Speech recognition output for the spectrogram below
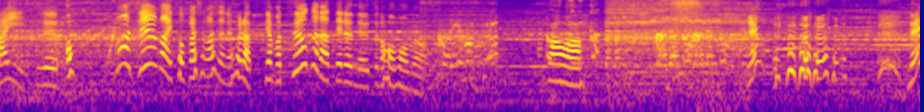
はい、10おもう10枚突破しましたね、フラ、やっぱ強くなってるんで、うちのホムホム。あかんわ。ね？ね？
